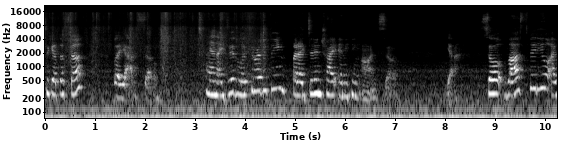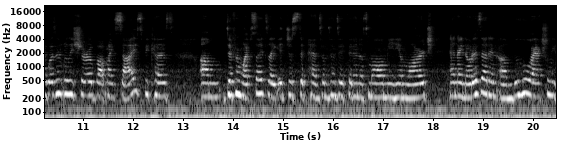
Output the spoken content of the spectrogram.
to get the stuff, but yeah, so. And I did look through everything, but I didn't try anything on, so yeah. So last video, I wasn't really sure about my size because um, different websites, like it just depends. Sometimes they fit in a small, medium, large. And I noticed that in um, Boohoo, I actually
